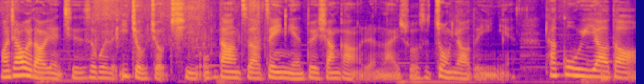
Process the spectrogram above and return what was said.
王家卫导演，其实是为了一九九七。我们当然知道这一年对香港人来说是重要的一年。他故意要到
